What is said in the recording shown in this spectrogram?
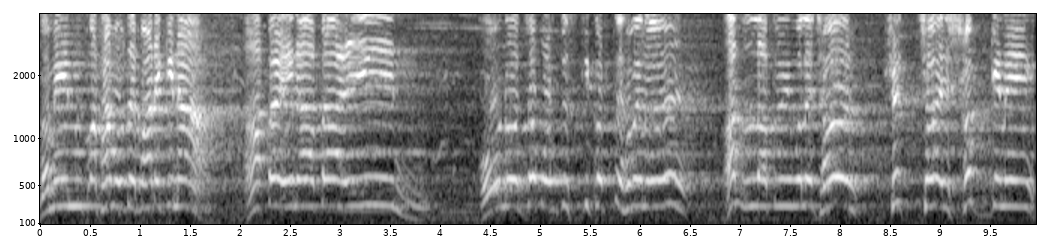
জমিন কথা বলতে পারে কিনা? আতাইনা তাইন কোন জবরদস্তি করতে হবে না। আল্লাহ তুমি বলেছ, স্বেচ্ছায় সজ্ঞানে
